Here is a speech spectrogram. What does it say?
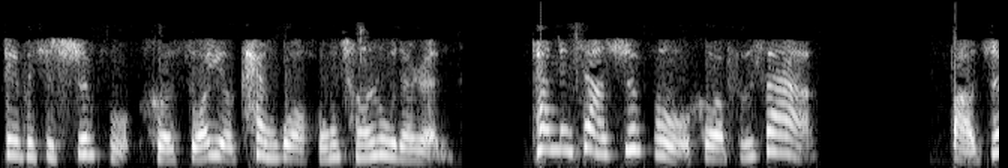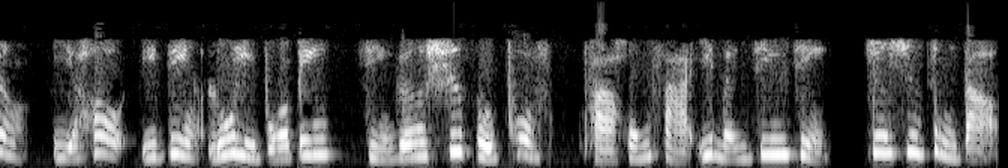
对不起师傅和所有看过红尘路的人。他们向师傅和菩萨保证，以后一定如履薄冰，紧跟师傅破法弘法一门精进，尊师重道。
